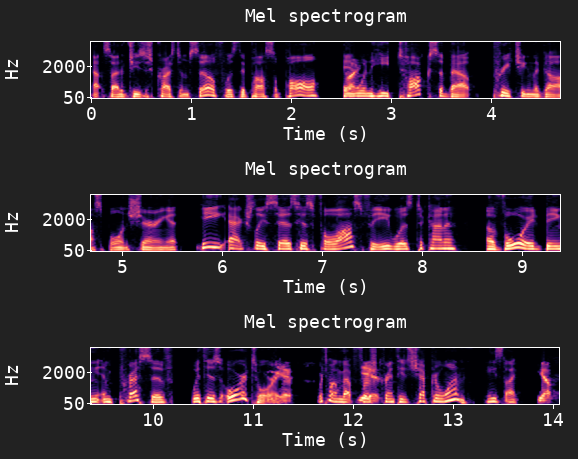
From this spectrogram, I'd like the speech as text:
outside of Jesus Christ himself was the apostle Paul. And right. when he talks about preaching the gospel and sharing it, he actually says his philosophy was to kind of avoid being impressive with his oratory. Yes. We're talking about First yes. Corinthians chapter 1. He's like, "Yep."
